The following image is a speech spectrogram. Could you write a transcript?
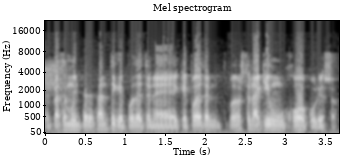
me parece muy interesante y que puede tener, que puede tener, podemos tener aquí un juego curioso.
